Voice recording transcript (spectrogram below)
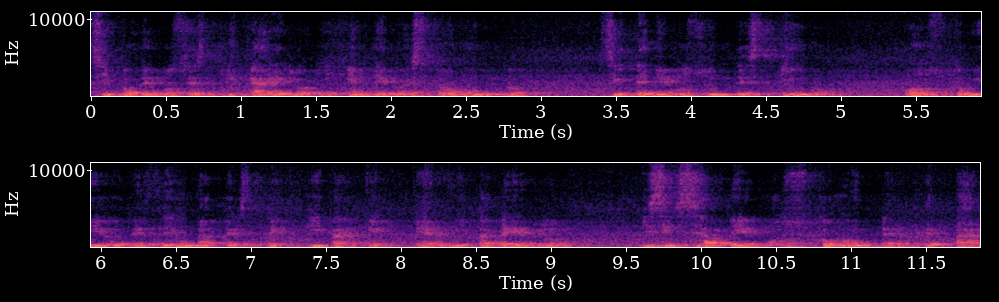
si podemos explicar el origen de nuestro mundo, si tenemos un destino construido desde una perspectiva que permita verlo y si sabemos cómo interpretar,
